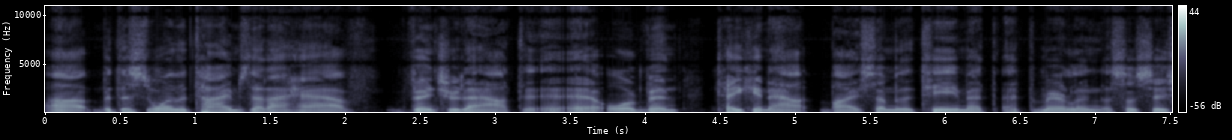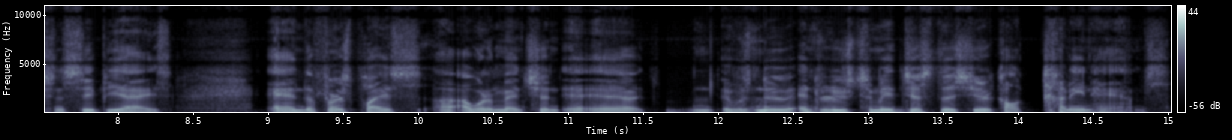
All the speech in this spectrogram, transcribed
Uh, but this is one of the times that I have ventured out uh, uh, or been taken out by some of the team at, at the Maryland Association of CPAs. And the first place uh, I want to mention, it, it was new, introduced to me just this year called Cunningham's.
